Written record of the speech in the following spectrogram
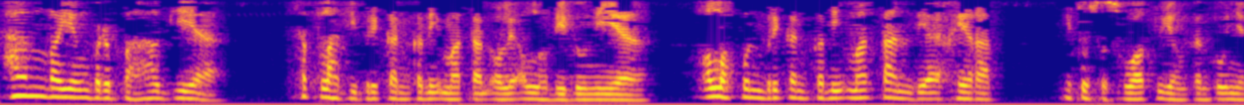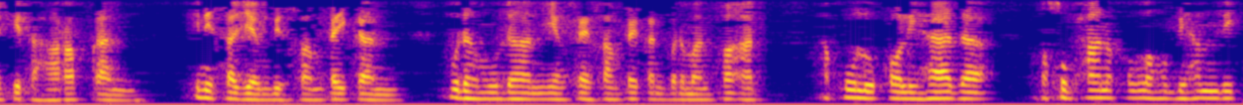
hamba yang berbahagia. Setelah diberikan kenikmatan oleh Allah di dunia, Allah pun berikan kenikmatan di akhirat. Itu sesuatu yang tentunya kita harapkan. Ini saja yang disampaikan. Mudah-mudahan yang saya sampaikan bermanfaat. Aku luka lihada. wa subhanakallahu bihamdik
